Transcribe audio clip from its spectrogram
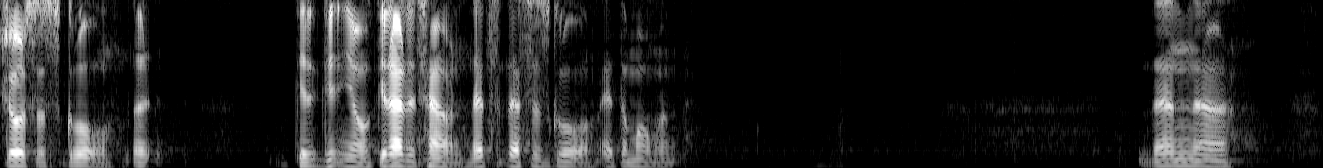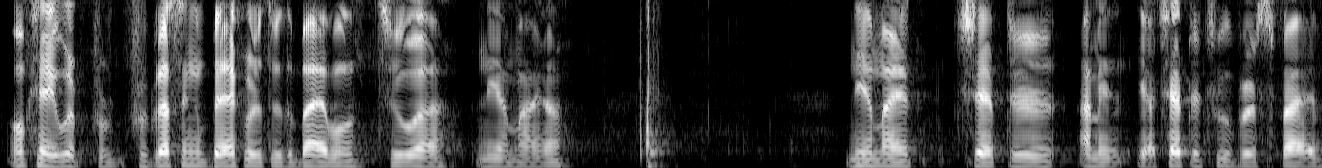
Joseph's goal. Get, get, you know, get out of town. That's, that's his goal at the moment. Then, uh, okay, we're pro- progressing backward through the Bible to uh, Nehemiah. Nehemiah chapter, I mean, yeah, chapter 2, verse 5.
